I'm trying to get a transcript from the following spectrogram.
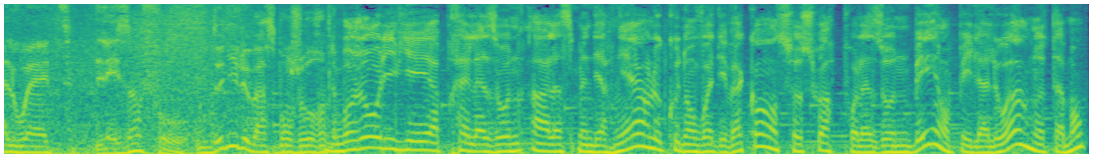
Alouette, les infos. Denis Lebars, bonjour. Bonjour Olivier, après la zone A la semaine dernière, le coup d'envoi des vacances ce soir pour la zone B, en Pays de la Loire notamment.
